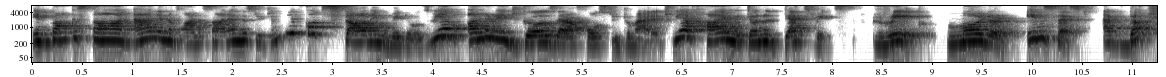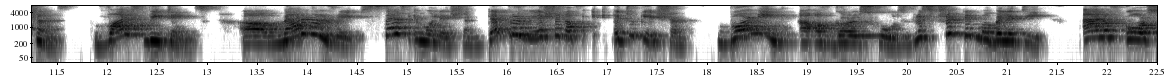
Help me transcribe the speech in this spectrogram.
In pakistan and in afghanistan and this region we've got starving widows. We have underage girls that are forced into marriage. We have high maternal death rates rape murder incest abductions wife beatings uh, marital rape self-immolation deprivation of education burning uh, of girls' schools, restricted mobility, and of course,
